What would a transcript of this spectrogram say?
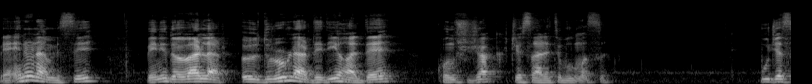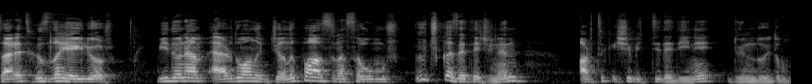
Ve en önemlisi beni döverler, öldürürler dediği halde konuşacak cesareti bulması. Bu cesaret hızla yayılıyor. Bir dönem Erdoğan'ı canı pahasına savunmuş 3 gazetecinin artık işi bitti dediğini dün duydum.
